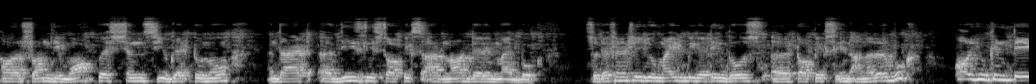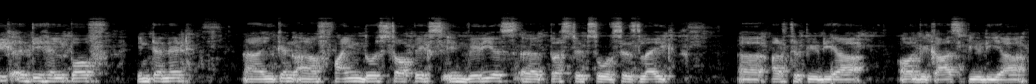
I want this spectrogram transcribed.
or from the mock questions you get to know that uh, these these topics are not there in my book. So definitely you might be getting those uh, topics in another book or you can take uh, the help of internet you can uh, find those topics in various uh, trusted sources like uh, Arthapedia or Vikaspedia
